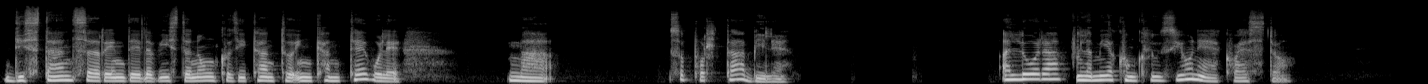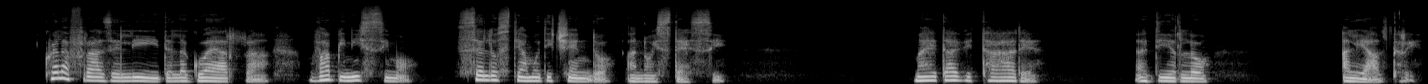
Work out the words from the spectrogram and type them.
distanza rende la vista non così tanto incantevole, ma sopportabile. Allora la mia conclusione è questo. Quella frase lì della guerra va benissimo se lo stiamo dicendo a noi stessi, ma è da evitare a dirlo agli altri,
